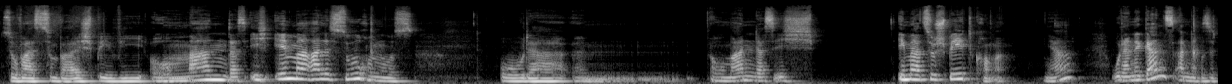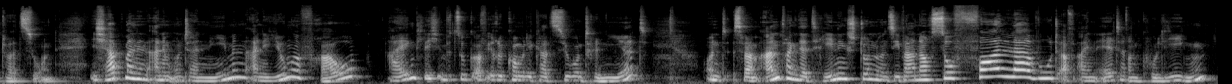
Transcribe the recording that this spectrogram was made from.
Sowas zum Beispiel wie, oh Mann, dass ich immer alles suchen muss. Oder, ähm, oh Mann, dass ich immer zu spät komme. Ja? Oder eine ganz andere Situation. Ich habe mal in einem Unternehmen eine junge Frau eigentlich in Bezug auf ihre Kommunikation trainiert. Und es war am Anfang der Trainingsstunde und sie war noch so voller Wut auf einen älteren Kollegen.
